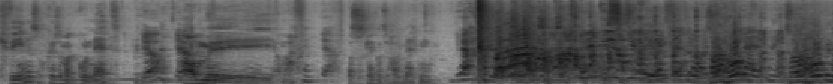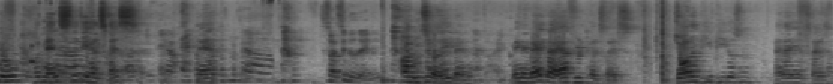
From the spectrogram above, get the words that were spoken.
kvinde, som kysser mig godnat Ja, ja, om, øh, om aftenen. ja. Og så skal jeg gå til håndmalkning. ja. Så er der håb, så er der håb endnu på den anden side, de er 50. Ja, Så til noget andet. og nu til noget helt andet. Men en mand, der er fyldt 50. Jordan P. Peterson, han er i 50'erne.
